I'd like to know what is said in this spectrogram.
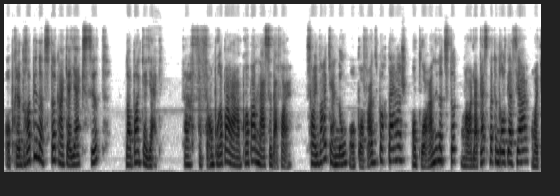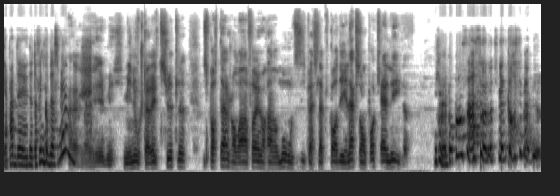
On pourrait dropper notre stock en kayak ici. Non, pas en kayak. Ça, ça- ça- on pourrait pas, on pourrait pas amener assez d'affaires. Si on y va en canot, on pourra faire du portage, on pourra ramener notre stock, on va avoir de la place pour mettre une grosse glacière, on va être capable de, de t'offrir une couple de semaines. Euh, mais- Minou, je t'arrête tout de suite, là. Du portage, on va en faire en maudit, parce que la plupart des lacs sont pas calés, là. J'avais pas pensé à ça, là. Tu viens de casser ma bulle.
